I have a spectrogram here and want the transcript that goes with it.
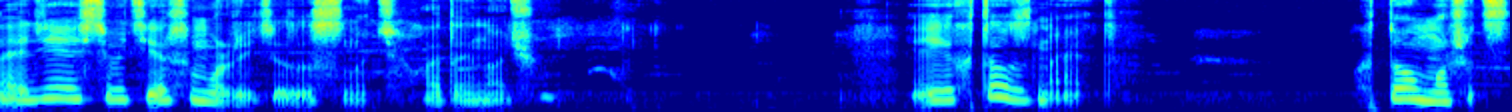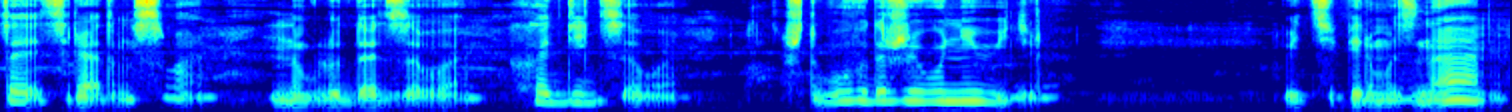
Надеюсь, вы теперь сможете заснуть этой ночью. И кто знает, кто может стоять рядом с вами, наблюдать за вами, ходить за вами, чтобы вы даже его не видели. Ведь теперь мы знаем,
